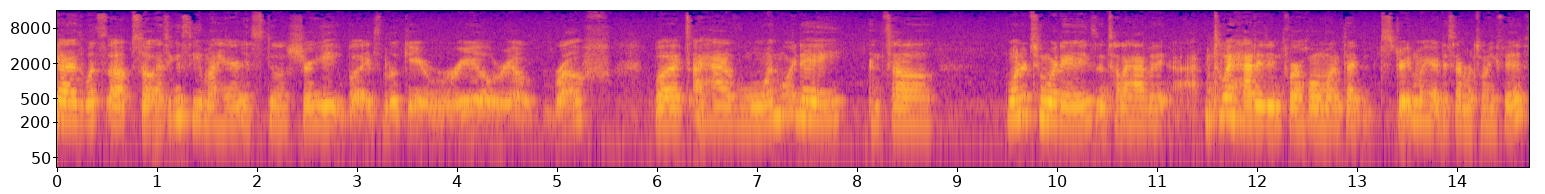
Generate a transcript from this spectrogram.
guys, what's up? So as you can see, my hair is still straight, but it's looking real, real rough. But I have one more day until one or two more days until I have it until I had it in for a whole month. I straightened my hair December 25th.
